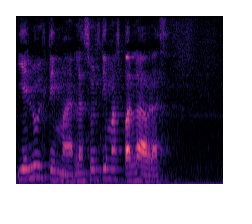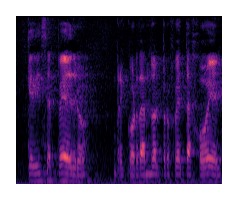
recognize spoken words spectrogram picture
Y el última, las últimas palabras que dice Pedro, recordando al profeta Joel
